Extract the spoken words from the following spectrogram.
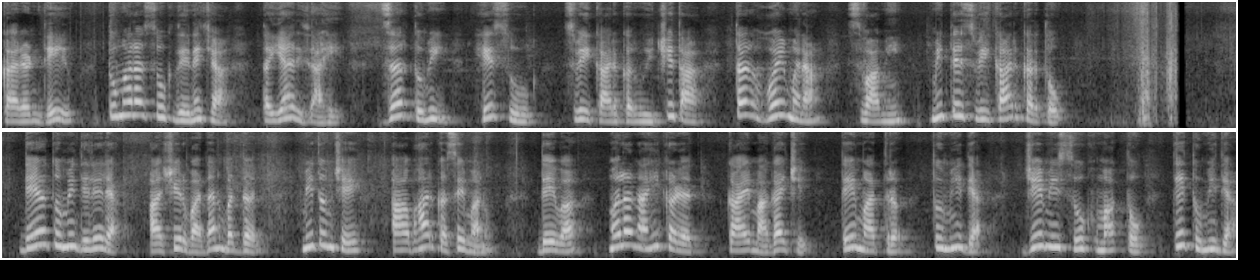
कारण देव तुम्हाला सुख देण्याच्या तयारीत आहे. जर तुम्ही हे सुख स्वीकार करू इच्छिता तर होय म्हणा स्वामी मी ते स्वीकार करतो. देव तुम्ही दिलेल्या आशीर्वादांबद्दल मी तुमचे आभार कसे मानू? देवा मला नाही कळत काय मागायचे ते मात्र तुम्ही द्या. जे मी सुख मागतो ते तुम्ही द्या.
